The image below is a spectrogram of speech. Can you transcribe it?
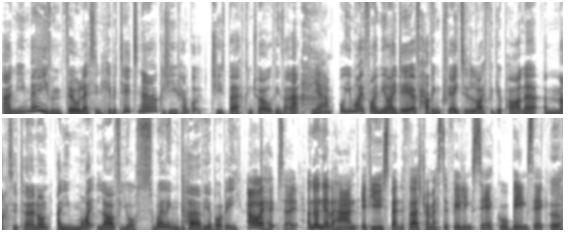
and you may even feel less inhibited now because you haven't got to use birth control, things like that. Yeah. Or you might find the idea of having created a life with your partner a massive turn on, and you might love your swelling, curvier body. Oh, I hope so. And on the other hand, if you spent the first trimester feeling sick or being sick, Ugh.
